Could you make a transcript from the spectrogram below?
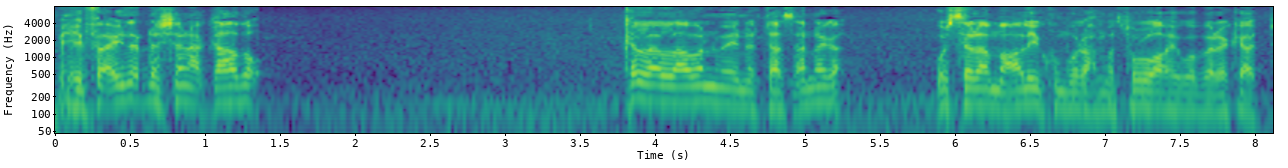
Wixii faa'iido dhashana qaado? Ka laalaaban mayna taas annaga wasalaamu calaykum waraxmatullaahi wabarakaatu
